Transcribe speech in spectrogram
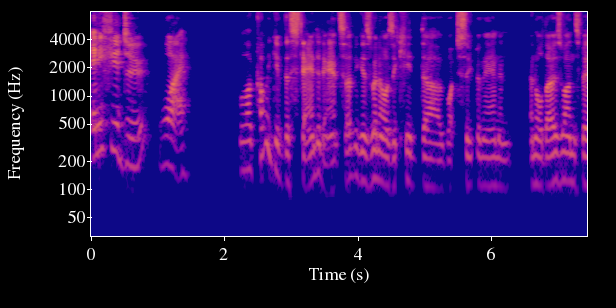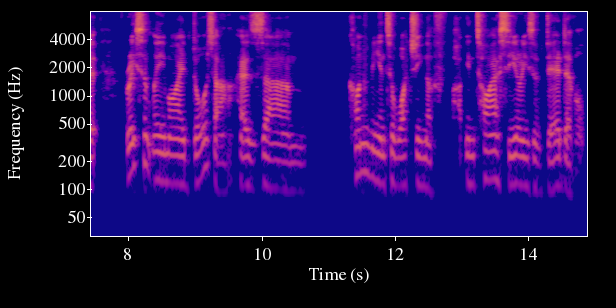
And if you do, why? Well, I'd probably give the standard answer because when I was a kid, uh, I watched Superman and, and all those ones. But recently, my daughter has um, conned me into watching the f- entire series of Daredevil.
